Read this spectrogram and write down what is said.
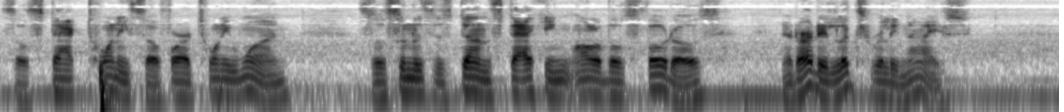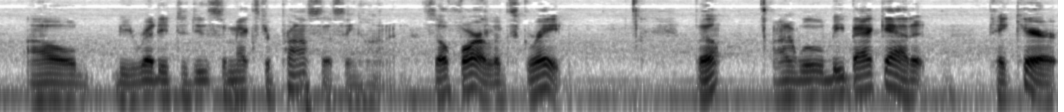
So stack 20 so far, 21. So as soon as it's done stacking all of those photos, it already looks really nice. I'll be ready to do some extra processing on it. So far, it looks great. Well, I will be back at it. Take care.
